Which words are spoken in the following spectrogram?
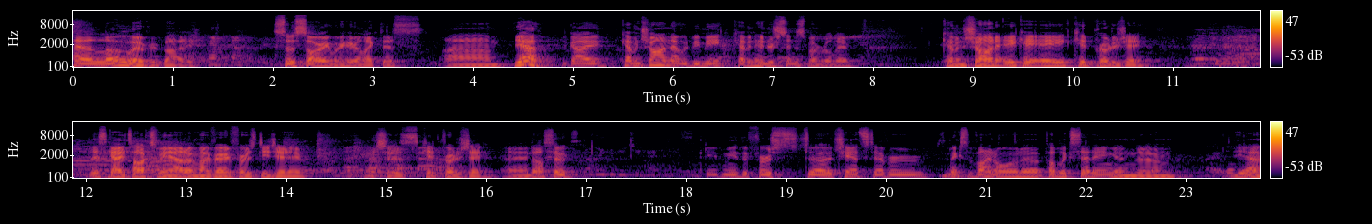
Hello, everybody. So sorry we're here like this. Um, yeah, the guy, Kevin Sean, that would be me. Kevin Henderson is my real name. Kevin Sean, aka Kid Protege. This guy talked me out of my very first DJ name, which is Kid Protege. And also gave me the first uh, chance to ever mix vinyl in a public setting. And um, yeah,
